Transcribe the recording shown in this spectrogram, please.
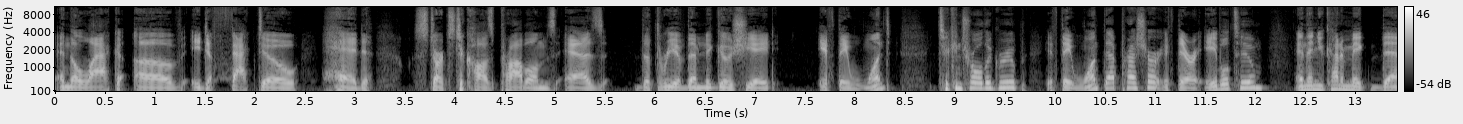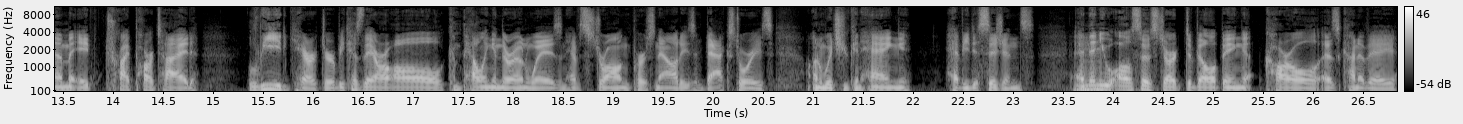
and the lack of a de facto head starts to cause problems as the three of them negotiate if they want to control the group, if they want that pressure, if they're able to. And then you kind of make them a tripartite lead character because they are all compelling in their own ways and have strong personalities and backstories on which you can hang heavy decisions. And then mm. you also start developing Carl as kind of a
